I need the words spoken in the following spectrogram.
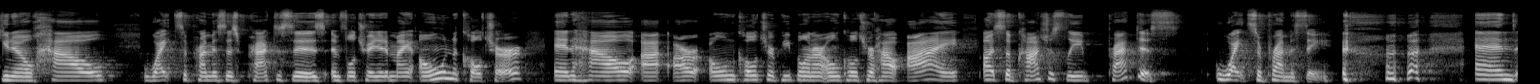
you know, how white supremacist practices infiltrated in my own culture and how uh, our own culture, people in our own culture, how I uh, subconsciously practice white supremacy. and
